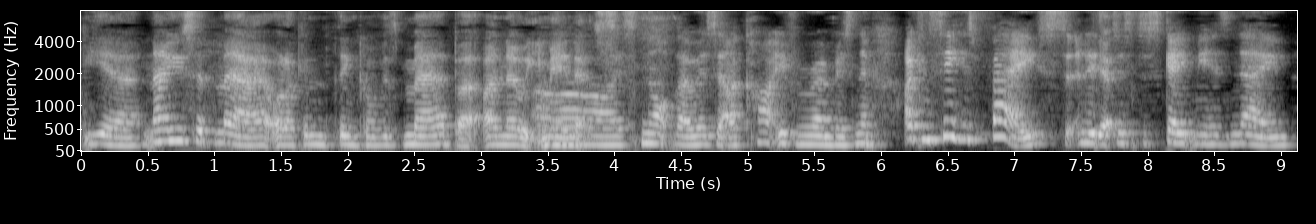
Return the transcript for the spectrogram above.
Yeah. Now you said Mayor, all I can think of is Mayor, but I know what you mean. Oh, It's ah, it's not though, is it? I can't even remember his name. I can see his face, and it's Yep. just escaped me his name.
